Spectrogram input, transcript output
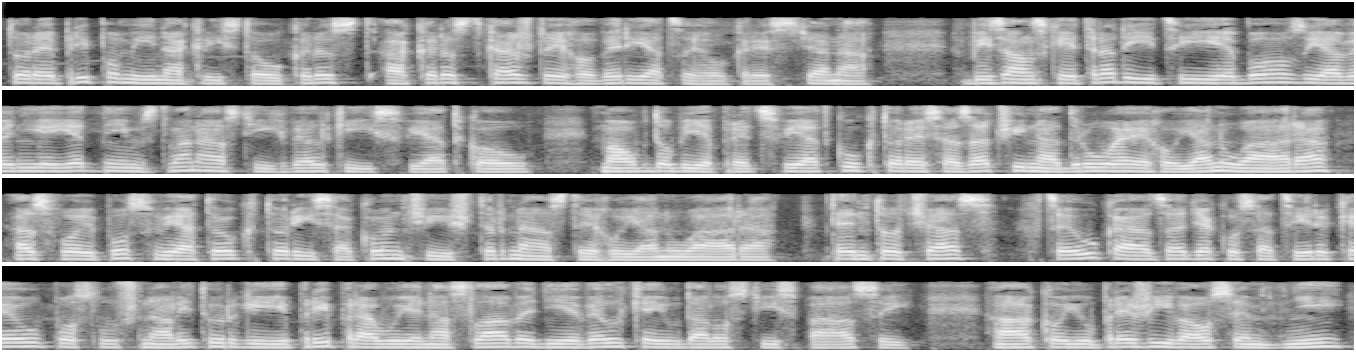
ktoré pripomína Kristov krst a krst každého veriaceho kresťana. V byzantskej tradícii je bohozjavenie jedným z dvanástich veľkých sviatkov. Má obdobie predsviatku, ktoré sa začína 2. januára a svoj posviatok, ktorý sa končí 14. januára. Tento čas chce ukázať, ako sa cirkev poslušná liturgii pripravuje na slávenie veľkej udalosti spásy a ako ju prežíva 8 dní,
